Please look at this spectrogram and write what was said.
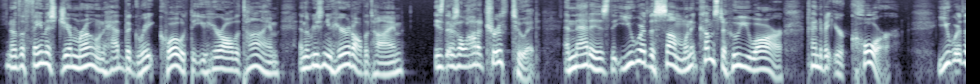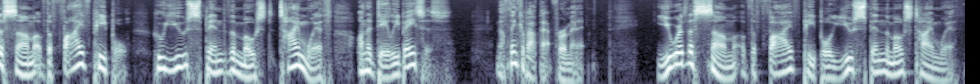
You know, the famous Jim Rohn had the great quote that you hear all the time. And the reason you hear it all the time is there's a lot of truth to it. And that is that you are the sum, when it comes to who you are, kind of at your core, you are the sum of the five people who you spend the most time with on a daily basis. Now, think about that for a minute. You are the sum of the five people you spend the most time with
